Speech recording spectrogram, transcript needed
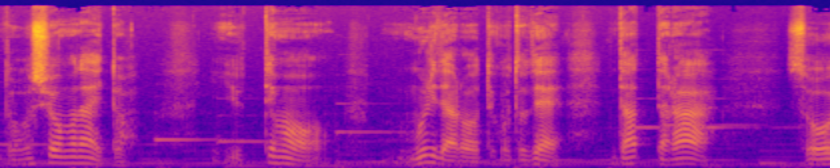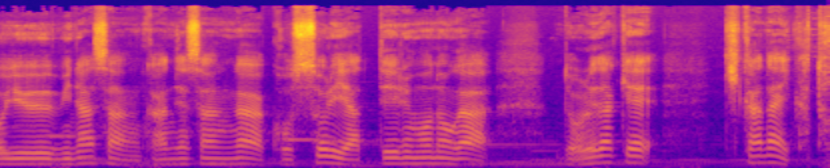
うどうしようもないと言っても無理だろうということでだったらそういう皆さん患者さんがこっそりやっているものがどれだけ効かないかと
